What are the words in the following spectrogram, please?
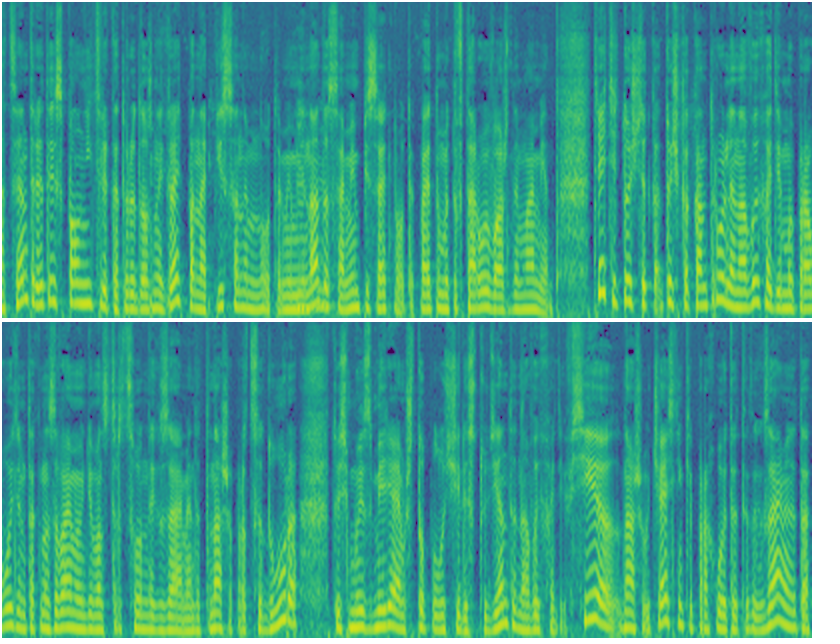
а центр это исполнители, которые должны играть по написанным нотам. Им не mm-hmm. надо самим писать ноты. Поэтому это второй важный момент. Третья точка, точка контроля на выходе мы проводим так называемый демонстрационный экзамен. Это наша процедура. То есть мы измеряем, что получили студенты на выходе. Все наши участники проходят этот экзамен. Это,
